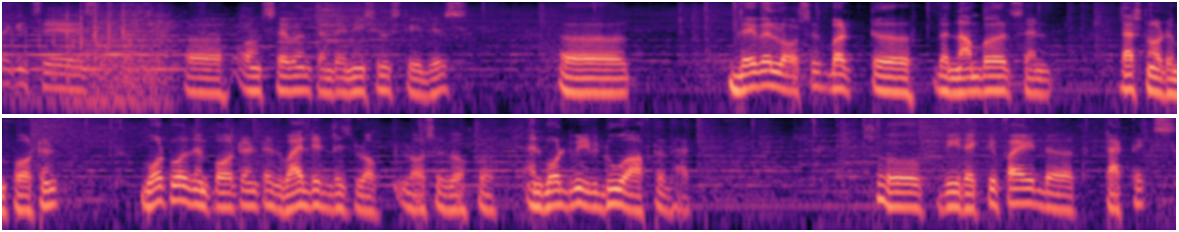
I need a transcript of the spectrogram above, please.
I can say is uh, on 7th and the initial stages, uh, there were losses, but uh, the numbers and that's not important. What was important is why did these lo- losses occur and what did we do after that. So we rectified uh, tactics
